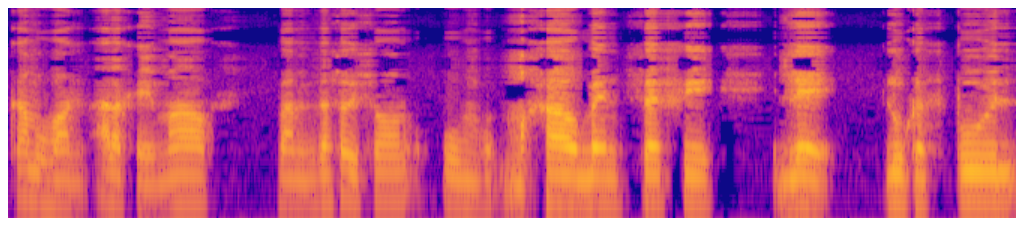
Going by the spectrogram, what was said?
כמובן על החימה, והמפגש הראשון הוא מחר בין ספי ללוקאס פול,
